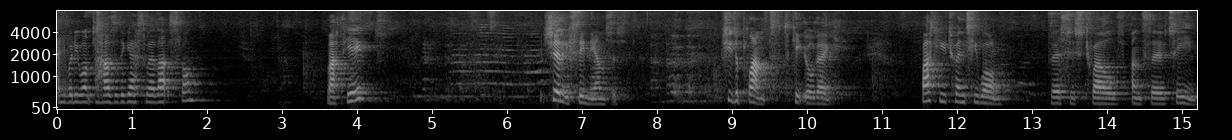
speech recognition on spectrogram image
Anybody want to hazard a guess where that's from? Matthew? Shirley's seen the answers. She's a plant to keep you all going. Matthew 21, verses 12 and 13.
